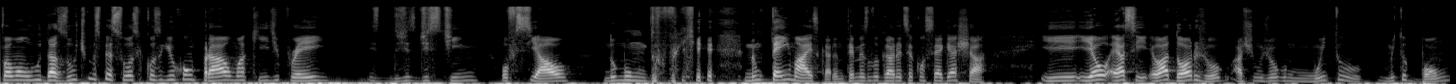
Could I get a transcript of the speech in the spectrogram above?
foi uma das últimas pessoas que conseguiu comprar uma key de Prey de, de Steam oficial no mundo, porque não tem mais, cara, não tem mais lugar onde você consegue achar. E, e, eu, é assim, eu adoro o jogo, acho um jogo muito, muito bom.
